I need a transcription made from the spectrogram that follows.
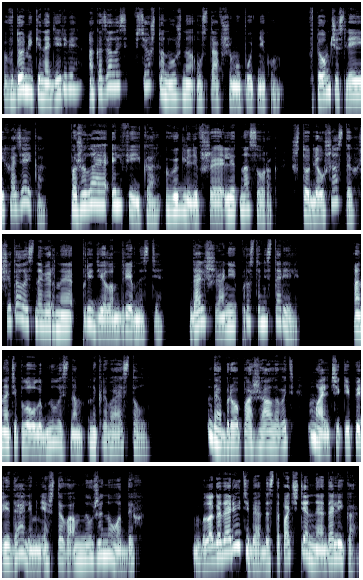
В домике на дереве оказалось все, что нужно уставшему путнику. В том числе и хозяйка. Пожилая эльфийка, выглядевшая лет на сорок, что для ушастых считалось, наверное, пределом древности. Дальше они просто не старели. Она тепло улыбнулась нам, накрывая стол. «Добро пожаловать. Мальчики передали мне, что вам нужен отдых». «Благодарю тебя, достопочтенная Далика».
